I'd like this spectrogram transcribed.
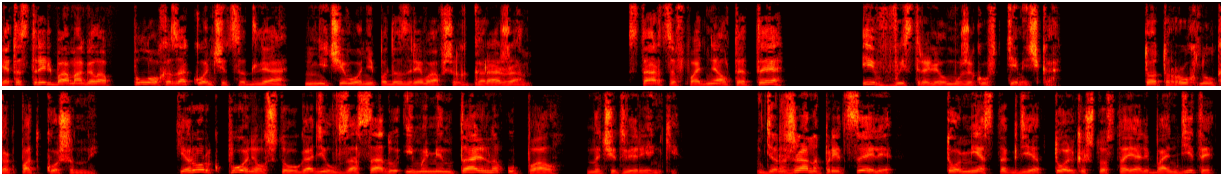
Эта стрельба могла плохо закончиться для ничего не подозревавших горожан. Старцев поднял ТТ и выстрелил мужику в темечко. Тот рухнул, как подкошенный. Хирург понял, что угодил в засаду и моментально упал на четвереньки. Держа на прицеле то место, где только что стояли бандиты,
